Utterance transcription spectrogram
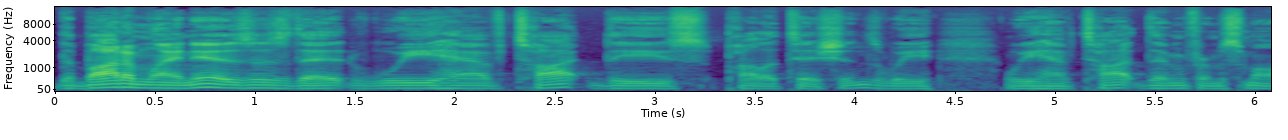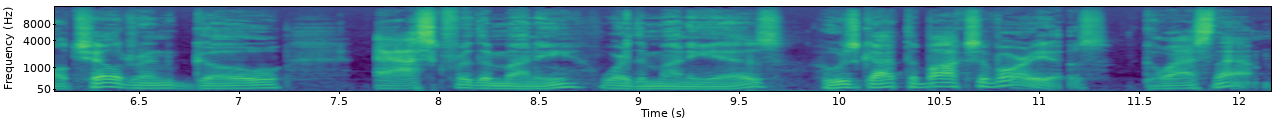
The bottom line is is that we have taught these politicians, we we have taught them from small children, go ask for the money where the money is. Who's got the box of Oreos? Go ask them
